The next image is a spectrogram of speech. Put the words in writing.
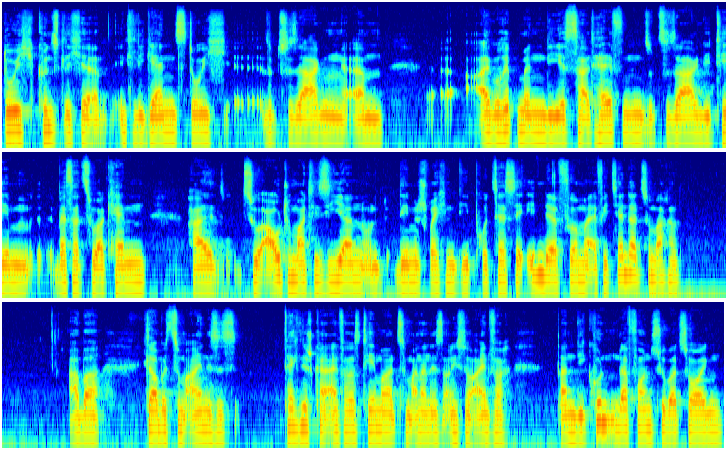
durch künstliche Intelligenz, durch äh, sozusagen ähm, Algorithmen, die es halt helfen, sozusagen die Themen besser zu erkennen, halt zu automatisieren und dementsprechend die Prozesse in der Firma effizienter zu machen. Aber ich glaube, zum einen ist es technisch kein einfaches Thema, zum anderen ist es auch nicht so einfach, dann die Kunden davon zu überzeugen.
